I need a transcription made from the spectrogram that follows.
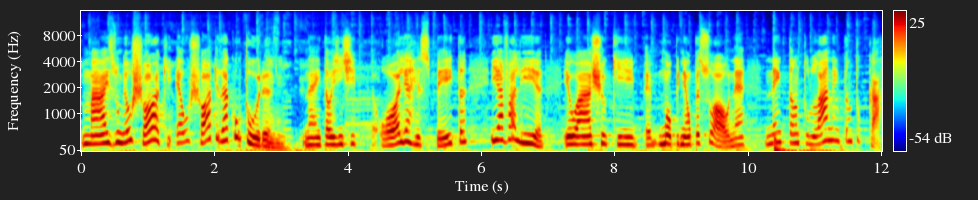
mas o meu choque é o choque da cultura. Uhum. Né? Então a gente olha, respeita e avalia. Eu acho que, é uma opinião pessoal, né? nem tanto lá, nem tanto cá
